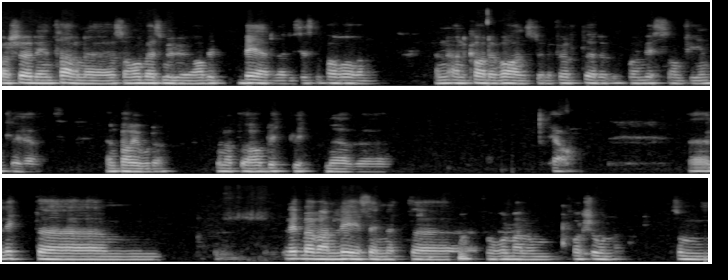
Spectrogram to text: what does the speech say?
kanskje det interne samarbeidsmiljøet har blitt bedre de siste par årene enn en hva det var en stund. Jeg følte det på en viss sånn fiendtlighet en periode. Men at det har blitt litt mer uh, Ja. eh, Litt uh, Litt mer vennligsinnet uh, forhold mellom fraksjonene. Som,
